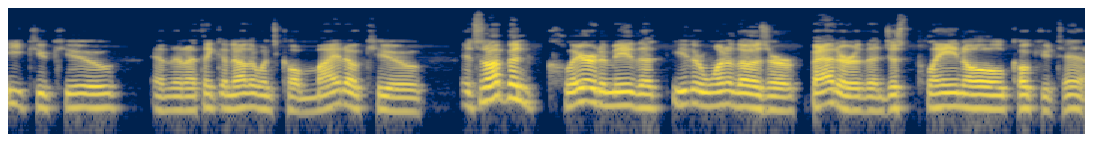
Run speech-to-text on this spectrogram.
PQQ, and then I think another one's called MitoQ. It's not been clear to me that either one of those are better than just plain old CoQ10.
